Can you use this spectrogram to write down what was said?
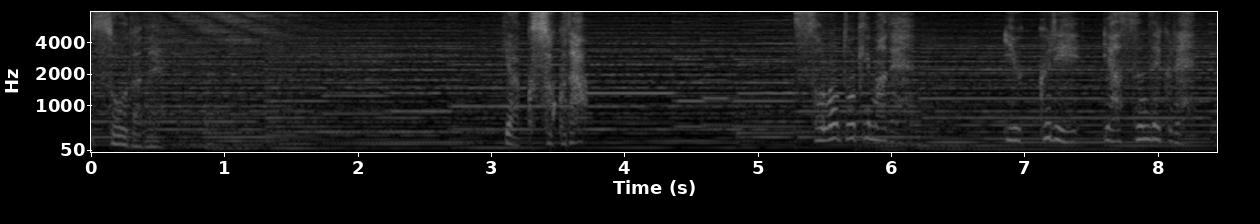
そうだね。約束だ。その時までゆっくり休んでくれ「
